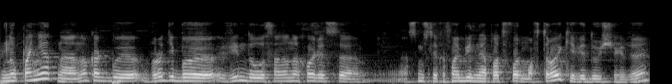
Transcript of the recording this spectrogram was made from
Ну, понятно, оно как бы, вроде бы Windows, оно находится, в смысле, как мобильная платформа в тройке ведущих, да,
